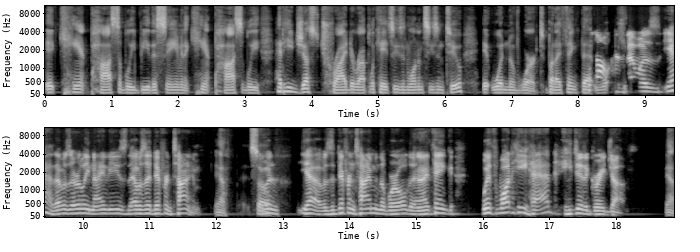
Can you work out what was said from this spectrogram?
it can't possibly be the same and it can't possibly had he just tried to replicate season 1 and season 2 it wouldn't have worked but i think that No, what 'cause he- that was yeah, that was early 90s. That was a different time. Yeah. So it was yeah, it was a different time in the world and I think with what he had, he did a great job. Yeah,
